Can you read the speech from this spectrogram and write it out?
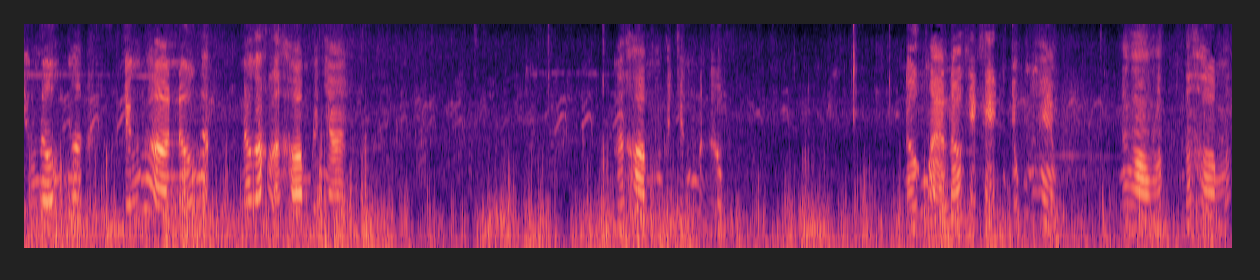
Trứng nướng trứng ờ, nướng nó rất là thơm cả nhà ơi. nó thơm hơn cái trứng mình luộc nướng mà nó khét khét chút nữa em. Nó ngon lắm, nó thơm á.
